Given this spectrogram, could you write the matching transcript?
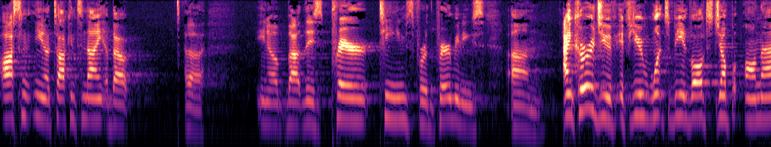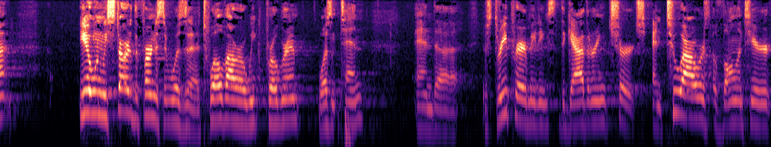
Austin, you know, talking tonight about, uh, you know, about these prayer teams for the prayer meetings. Um, I encourage you, if, if you want to be involved, to jump on that. You know, when we started the furnace, it was a 12 hour a week program, it wasn't 10. And uh, it was three prayer meetings, the gathering, church, and two hours of volunteer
